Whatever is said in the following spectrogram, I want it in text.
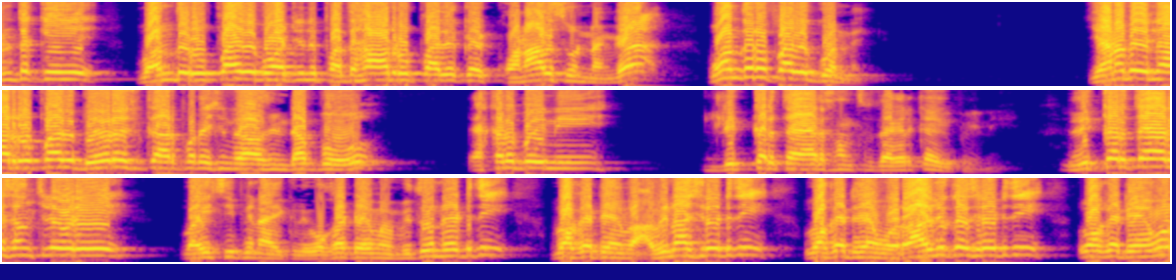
ఎంతకి? వంద రూపాయల బాటిల్ని పదహారు రూపాయలకి కొనాల్సి ఉండగా వంద రూపాయలకు కొన్నాయి. ఎనభై నాలుగు రూపాయలు బెవరేజ్ కార్పొరేషన్ రావాల్సిన డబ్బు ఎక్కడ పోయినాయి? లిక్కర్ తయారు సంస్థ దగ్గరికి ఆగిపోయినాయి. లిక్కర్ తయారు సంస్థలు ఎవరి? వైసీపీ నాయకులు. ఒకటేమో మిథున్ రెడ్డిది ఒకటేమో అవినాష్ రెడ్డిది ఒకటేమో రాజుకస్ రెడ్డిది ఒకటేమో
